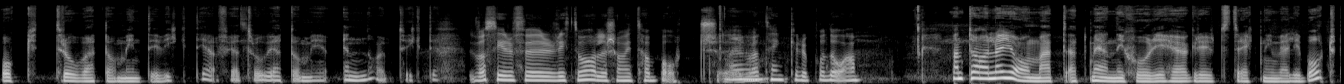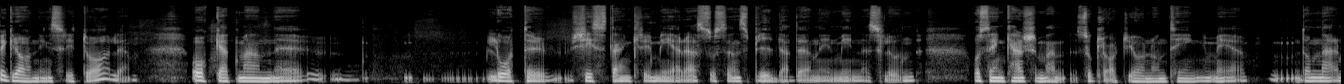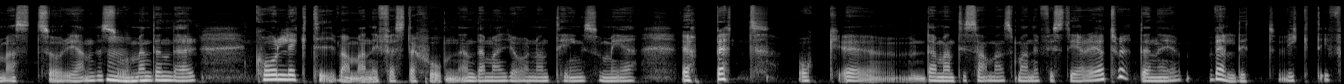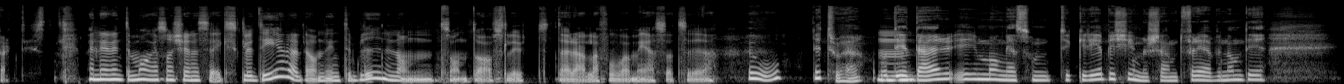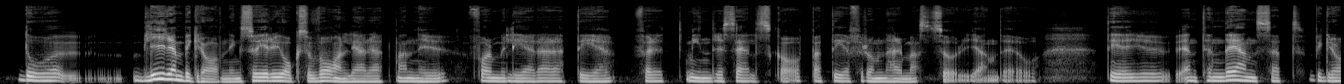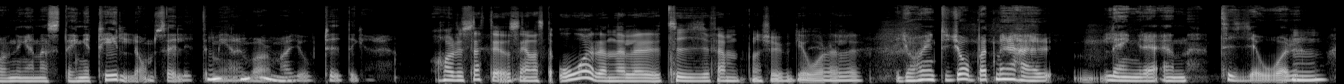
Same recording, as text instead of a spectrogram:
Och tro att de inte är viktiga. För jag tror att de är enormt viktiga. Vad ser du för ritualer som vi tar bort? Mm. Vad tänker du på då? Man talar ju om att, att människor i högre utsträckning väljer bort begravningsritualen och att man eh, låter kistan kremeras och sen sprida den i en minneslund. Och sen kanske man såklart gör någonting med de närmast sörjande. Så. Mm. Men den där kollektiva manifestationen där man gör någonting som är öppet och eh, där man tillsammans manifesterar. Jag tror att den är väldigt viktig faktiskt. Men är det inte många som känner sig exkluderade om det inte blir något sånt avslut där alla får vara med så att säga? Jo, det tror jag. Mm. Och det mm. där är många som tycker är bekymmersamt för även om det då blir en begravning så är det ju också vanligare att man nu formulerar att det är för ett mindre sällskap, att det är för de närmast sörjande. Och det är ju en tendens att begravningarna stänger till om sig lite mm. mer än vad de har gjort tidigare. Har du sett det de senaste åren eller 10, 15, 20 år? Eller? Jag har inte jobbat med det här längre än 10 år. Mm.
